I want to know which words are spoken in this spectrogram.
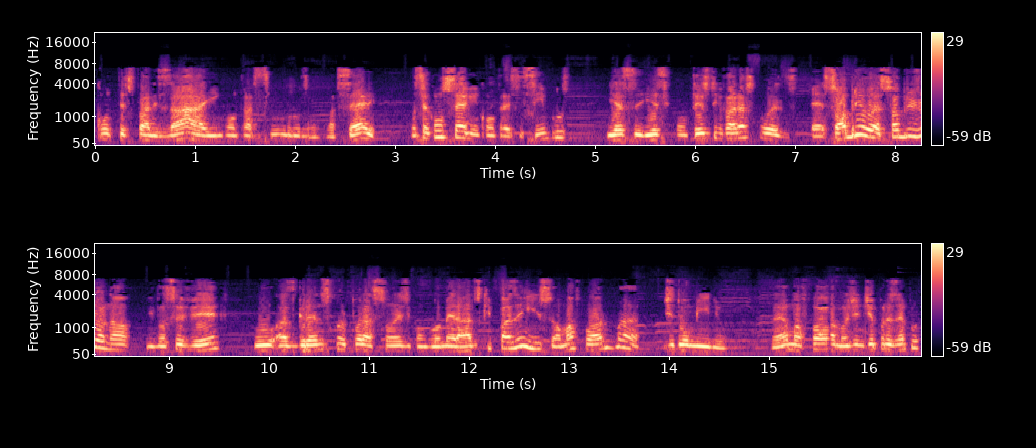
contextualizar e encontrar símbolos na série, você consegue encontrar esses símbolos e esse, e esse contexto em várias coisas. É sobre, é sobre o jornal. E você vê o, as grandes corporações e conglomerados que fazem isso. É uma forma de domínio. Né? Uma forma, hoje em dia, por exemplo,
